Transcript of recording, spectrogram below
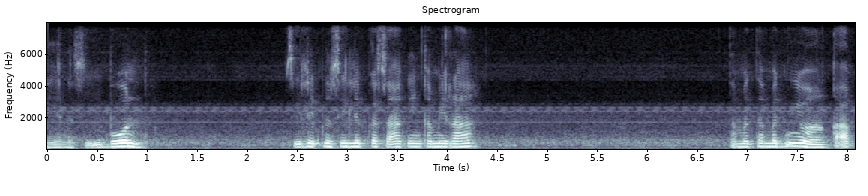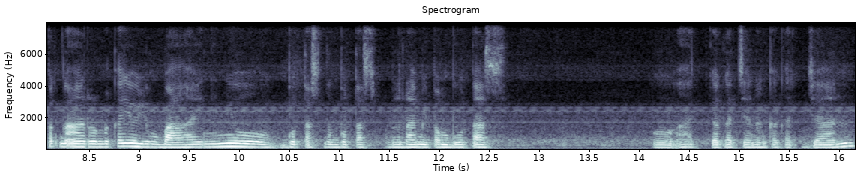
Ayan na si Ibon. Silip na silip ka sa aking kamera. Tamad-tamad niyo ah. Kaapat na araw na kayo yung bahay ninyo. Butas na butas. Marami pang butas. O, at kagat yan ang kagat dyan.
